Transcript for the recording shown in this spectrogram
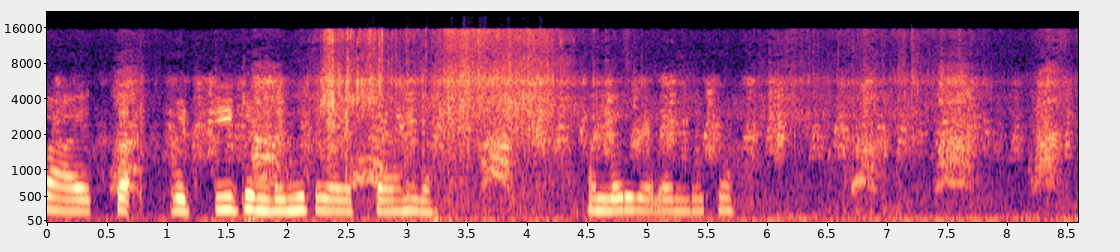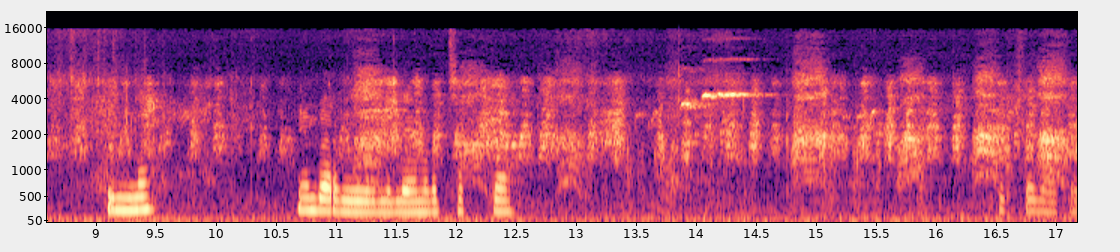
വാഴക്ക വെട്ടിയിട്ടുണ്ട് ഇപ്പോൾ വെട്ടാനിതാ നല്ലൊരു വില ഉണ്ട് കേട്ടോ പിന്നെ ഞാൻ പറഞ്ഞു തരുന്നില്ലേ നമ്മുടെ ചക്ക. ചക്ക കാട്ടോ.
